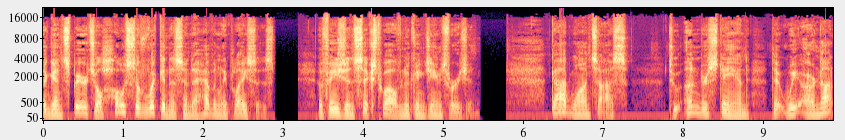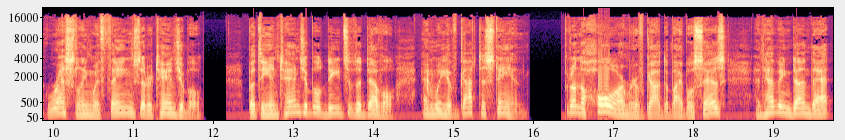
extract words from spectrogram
against spiritual hosts of wickedness in the heavenly places. Ephesians 6:12 New King James Version. God wants us to understand that we are not wrestling with things that are tangible, but the intangible deeds of the devil, and we have got to stand. Put on the whole armor of God, the Bible says, and having done that,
